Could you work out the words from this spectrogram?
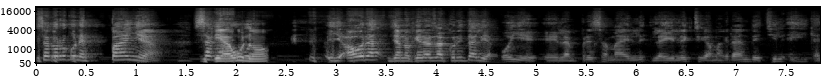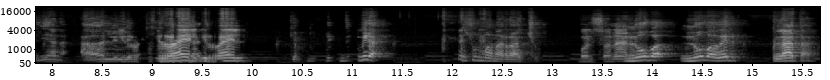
se agarró con España, se agarró con- uno. Y ahora ya no quiere hablar con Italia. Oye, eh, la empresa más la eléctrica más grande de Chile es italiana. Háblele Israel, Israel. que- mira, es un mamarracho. Bolsonaro. No va, no va a haber plata.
